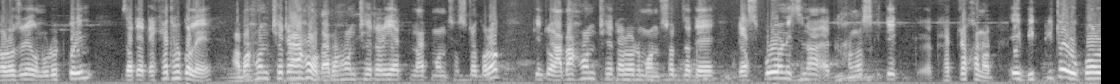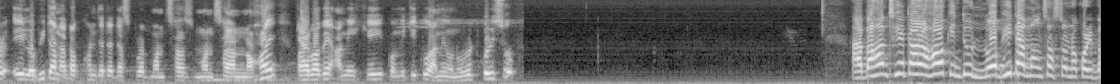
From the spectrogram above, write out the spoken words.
কৰজোৰে অনুৰোধ কৰিম যাতে তেখেতসকলে আবাহন থিয়েটাৰ আহক। আবাহন থিয়েটাৰ ইয়াত নাট মঞ্চস্থ কৰক। কিন্তু আবাহন থিয়েটাৰৰ মঞ্চত যাতে তেজপুৰৰ নিচিনা এক সাংস্কৃতিক ক্ষেত্ৰখনত এই বিকৃত ৰূপৰ এই লভিতা নাটকখন যাতে তেজপুৰত মঞ্চা মঞ্চায়ন নহয় তাৰ বাবে আমি সেই কমিটিকো আমি অনুৰোধ কৰিছোঁ। আবাহন থিয়েটাৰ আহক কিন্তু লোভিতা মঞ্চস্থ নকৰিব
